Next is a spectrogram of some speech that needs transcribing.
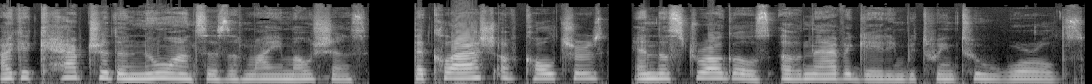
I could capture the nuances of my emotions, the clash of cultures, and the struggles of navigating between two worlds.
